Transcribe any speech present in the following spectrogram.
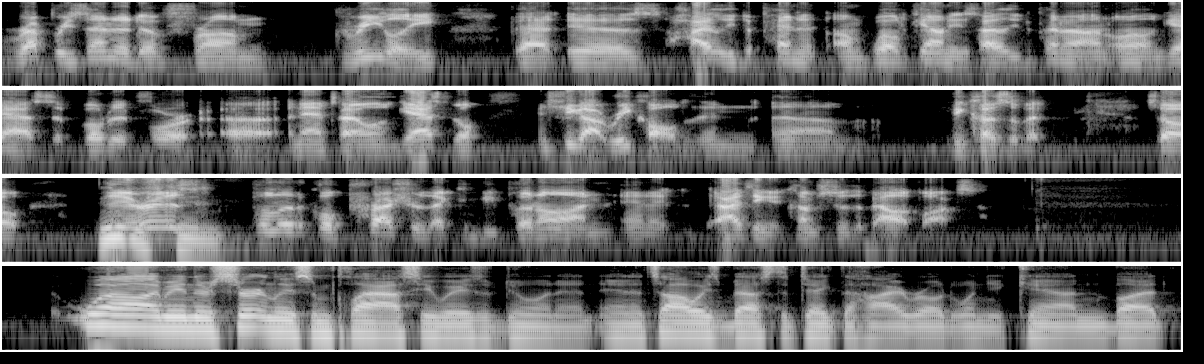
representative from Greeley that is highly dependent on Weld County is highly dependent on oil and gas that voted for uh, an anti-oil and gas bill, and she got recalled in um, because of it. So there is political pressure that can be put on, and it, I think it comes through the ballot box. Well, I mean, there's certainly some classy ways of doing it, and it's always best to take the high road when you can. But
